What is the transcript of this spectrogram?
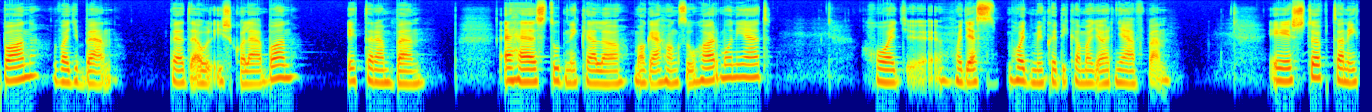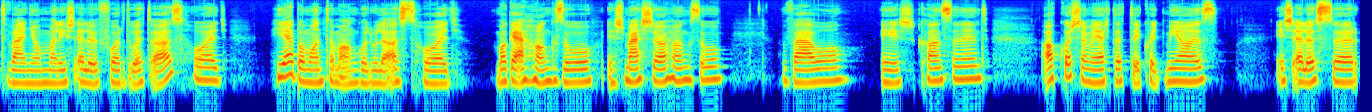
ban vagy ben. Például iskolában, étteremben. Ehhez tudni kell a magáhangzó harmóniát, hogy, hogy ez hogy működik a magyar nyelvben. És több tanítványommal is előfordult az, hogy hiába mondtam angolul azt, hogy magáhangzó és mással hangzó, vowel és consonant, akkor sem értették, hogy mi az, és először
